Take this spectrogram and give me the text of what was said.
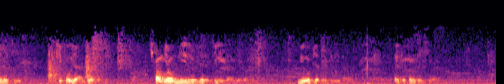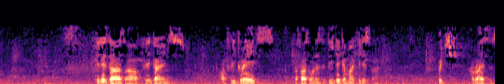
င်းလို့ရှိရင်ဖြစ်ဖို့ရအတွက်ချောင်းမြောင်းနေတယ်လို့ဖြစ်တဲ့ကိလေသာမျိုးပါ မျိုးမပြတ်တဲ့ကိလေသာအဲ့လိုသုံးချက်ရှိရတယ် Kilesas are three kinds or three grades. The first one is the Vitikkama Kilesa, which arises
